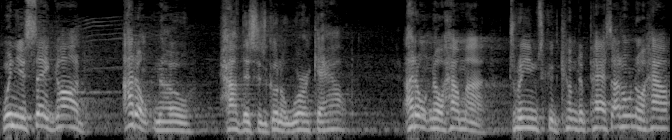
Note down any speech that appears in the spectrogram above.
When you say, God, I don't know how this is going to work out. I don't know how my dreams could come to pass. I don't know how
